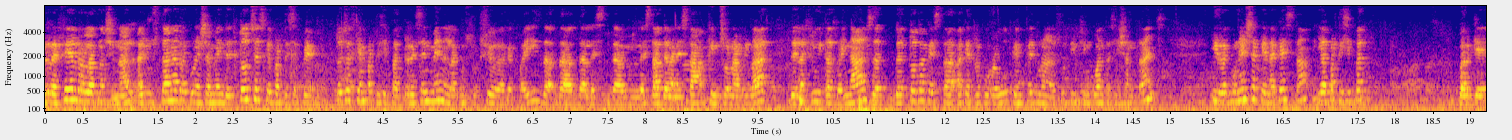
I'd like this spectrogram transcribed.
refer el relat nacional ajustant el reconeixement de tots els que participem, tots els que han participat recentment en la construcció d'aquest país, de, de, de l'estat de benestar fins on ha arribat, de les lluites veïnals, de, de tot aquesta, aquest recorregut que hem fet durant els últims 50-60 anys i reconèixer que en aquesta hi ha participat perquè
